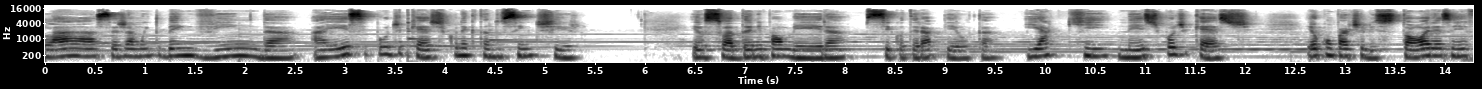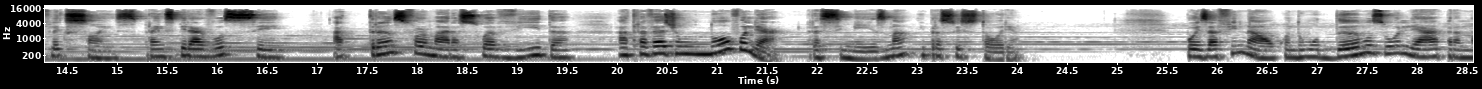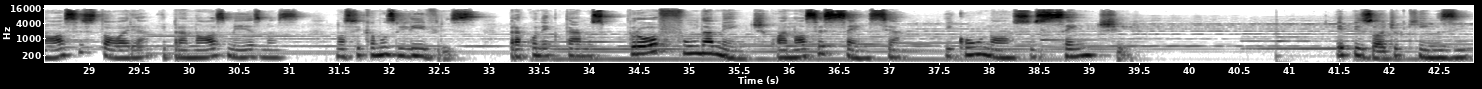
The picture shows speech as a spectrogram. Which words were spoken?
Olá, seja muito bem-vinda a esse podcast Conectando Sentir. Eu sou a Dani Palmeira, psicoterapeuta, e aqui neste podcast eu compartilho histórias e reflexões para inspirar você a transformar a sua vida através de um novo olhar para si mesma e para sua história pois afinal, quando mudamos o olhar para nossa história e para nós mesmas, nós ficamos livres para conectarmos profundamente com a nossa essência e com o nosso sentir. Episódio 15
